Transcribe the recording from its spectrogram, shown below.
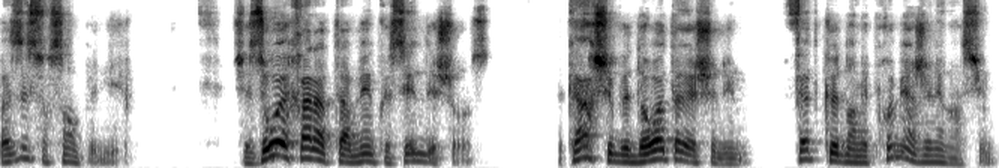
Basé sur ça, on peut dire. Chez même que c'est une des choses. Car chez Bedorot fait que dans les premières générations,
